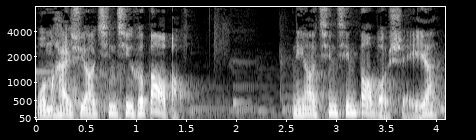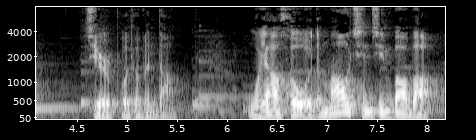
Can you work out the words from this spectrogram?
我们还需要亲亲和抱抱。你要亲亲抱抱谁呀？吉尔伯特问道。我要和我的猫亲亲抱抱。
